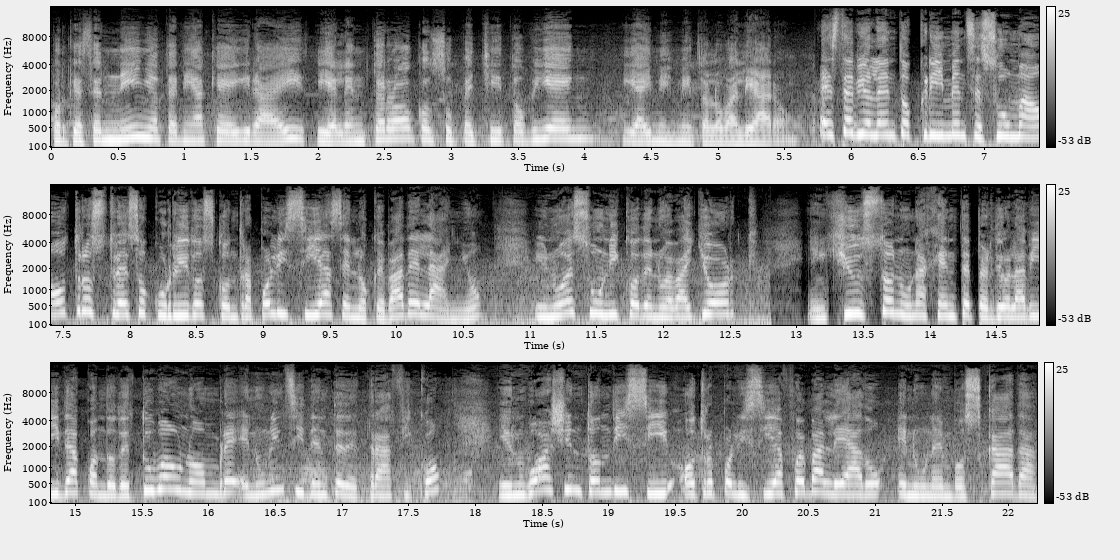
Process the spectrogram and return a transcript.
Porque ese niño tenía que ir ahí y él entró con su pechito bien y ahí mismito lo balearon. Este violento crimen se suma a otros tres ocurridos contra policías en lo que va del año y no es único de Nueva York. En Houston, un agente perdió la vida cuando detuvo a un hombre en un incidente de tráfico y en Washington, D.C., otro policía fue baleado en una emboscada.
